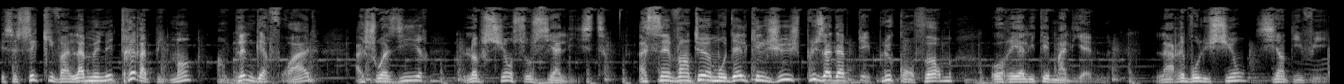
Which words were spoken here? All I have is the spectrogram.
Et c'est ce qui va l'amener très rapidement, en pleine guerre froide, à choisir l'option socialiste, à s'inventer un modèle qu'il juge plus adapté, plus conforme aux réalités maliennes la révolution scientifique.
